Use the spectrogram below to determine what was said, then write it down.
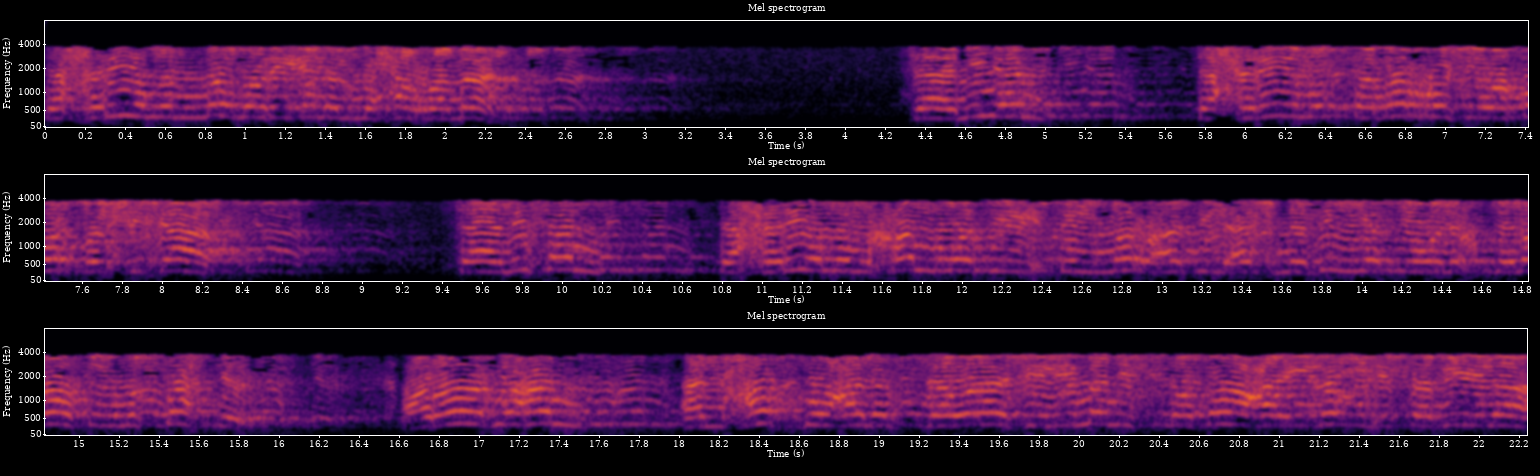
تحريم النظر إلى المحرمات. ثانيا تحريم التبرج وفرض الحجاب. ثالثا تحريم الخلوة بالمرأة الأجنبية والاختلاط المستهتر. رابعا الحظ على الزواج لمن استطاع إليه سبيلا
